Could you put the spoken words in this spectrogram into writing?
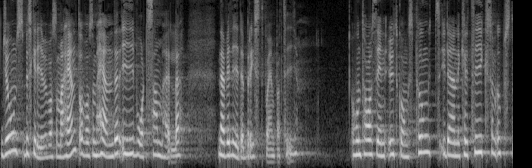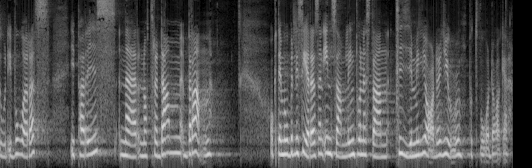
Jones beskriver vad som har hänt och vad som händer i vårt samhälle när vi lider brist på empati. Och hon tar sin utgångspunkt i den kritik som uppstod i våras i Paris när Notre Dame brann. Och det mobiliserades en insamling på nästan 10 miljarder euro på två dagar.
